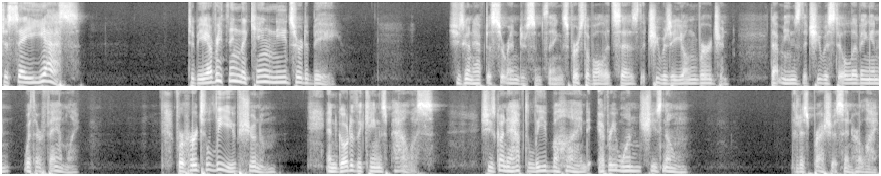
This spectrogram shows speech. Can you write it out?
to say yes, to be everything the king needs her to be, she's going to have to surrender some things. First of all, it says that she was a young virgin. That means that she was still living in with her family. For her to leave Shunem and go to the king's palace, she's going to have to leave behind everyone she's known that is precious in her life.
